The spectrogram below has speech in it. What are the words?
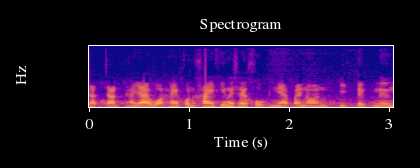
จัดจัดย้ายวอร์ดให้คนไข้ที่ไม่ใช่โควิดเนี่ยไปนอนอีกตึกหนึ่ง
